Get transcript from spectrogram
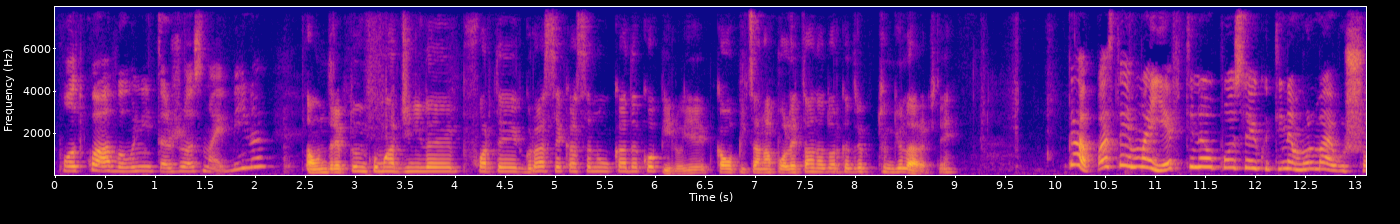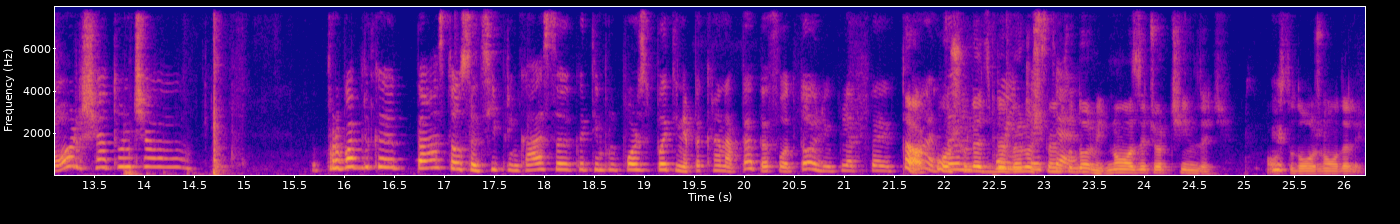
potcoavă unită jos mai bine. Da, un dreptunghi cu marginile foarte groase ca să nu cadă copilul. E ca o pizza napoletană, doar că dreptunghiulară, știi? Da, asta e mai ieftină, poți să o iei cu tine mult mai ușor și atunci probabil că pe asta o să ții prin casă cât timp îl porți pe tine, pe canapea, pe fotoliu, pe, pe Da, pat, coșuleț îl pui în bebeluș chestia pentru aia. dormit, 90 ori 50. 129 de lei.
